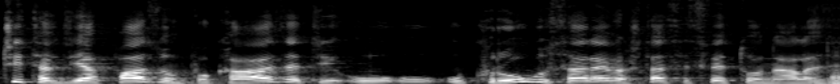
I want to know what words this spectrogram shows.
čitav dijapazon pokazati u, u, u krugu Sarajeva šta se sve to nalazi.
